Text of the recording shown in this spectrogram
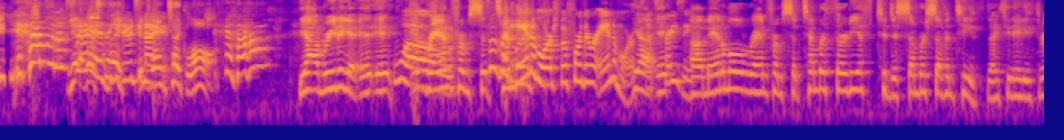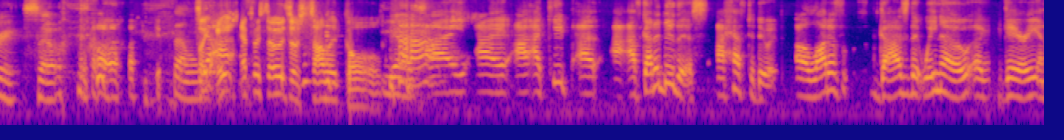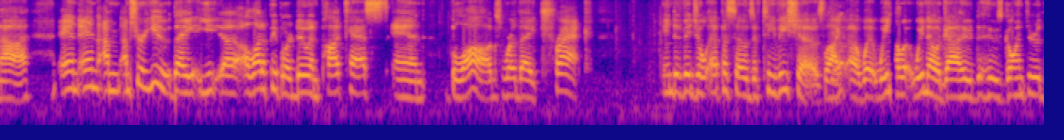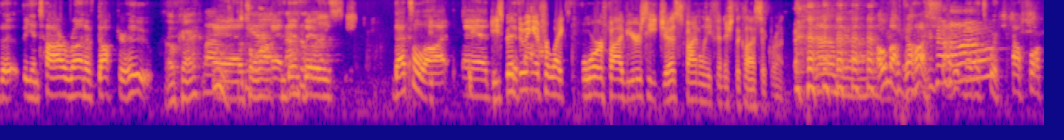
what I'm Yeah, saying. that's the I thing. do it It won't take long. Yeah, I'm reading it. It it, Whoa. it ran from September. This is like September. Animorphs before there were Animorphs. yeah, that's it- crazy. Uh, Manimal ran from September 30th to December 17th, 1983. So, so, It's like eight episodes of solid gold. yes. I, I, I, I keep, I, I- I've got to do this. I have to do it. A lot of guys that we know, uh, Gary and I, and and I'm, I'm sure you, they, you, uh, a lot of people are doing podcasts and blogs where they track individual episodes of TV shows. Like Yep. uh, we, we know, we know a guy who who's going through the the entire run of Doctor Who, Okay. Wow. and, That's a lot. and then That's a there's. That's a lot, and He's been doing I- it for like four or five years. He just finally finished the classic run. oh my god. Oh my gosh! I didn't know that's where how far.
